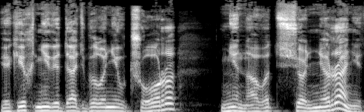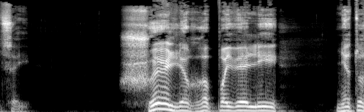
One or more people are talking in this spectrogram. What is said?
якіх не відаць было ні учора не нават сёння раніцай. Шэлега павялі! на не то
